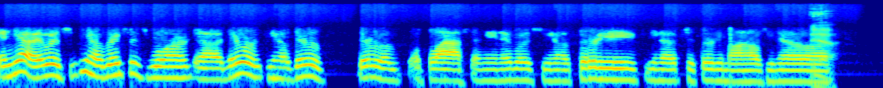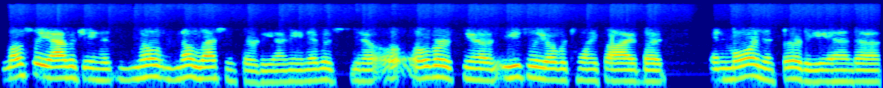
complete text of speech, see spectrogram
and yeah, it was you know races weren't uh, they were you know they were they were a blast. I mean, it was you know 30 you know up to 30 miles. You know, uh, mostly averaging no no less than 30. I mean, it was you know o- over you know easily over 25, but and more than 30. And uh,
